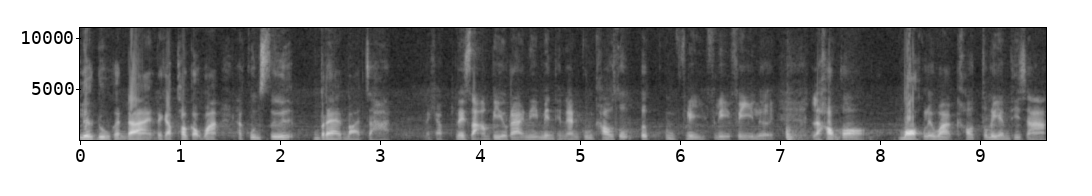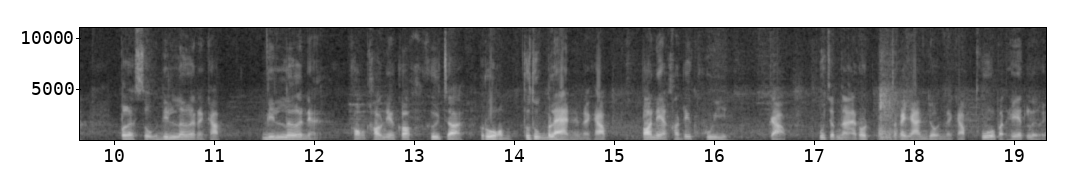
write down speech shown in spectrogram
เลือกดูกันได้นะครับเท่ากับว่าถ้าคุณซื้อแบรนด์บาจาร์ดนะครับใน 3 ปีแรกนี่ Maintenance คุณเข้าศูนย์ปุ๊บคุณฟรีฟรีฟรีเลย แล้วเขาก็บอกเลยว่าเขาเตรียมที่จะเปิดศูนย์ดีลเลอร์นะครับดีลเลอร์เนี่ยของเขาเนี่ยก็คือจะรวมทุกๆแบรนด์เนี่ยนะครับตอนนี้เขาได้คุยกับ ผู้จำหน่ายรถจักรยานยนต์นะครับทั่วประเทศเลย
